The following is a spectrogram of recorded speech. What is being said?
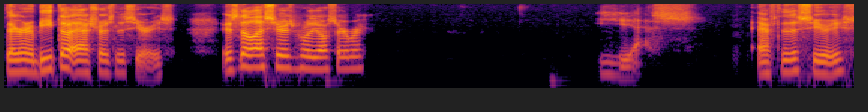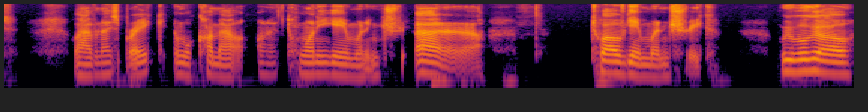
they're gonna beat the Astros in the series. Is the last series before the All Star break? yes. After the series, we'll have a nice break and we'll come out on a 20 game winning streak. Uh, no, no, no, 12 game win streak. We will go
